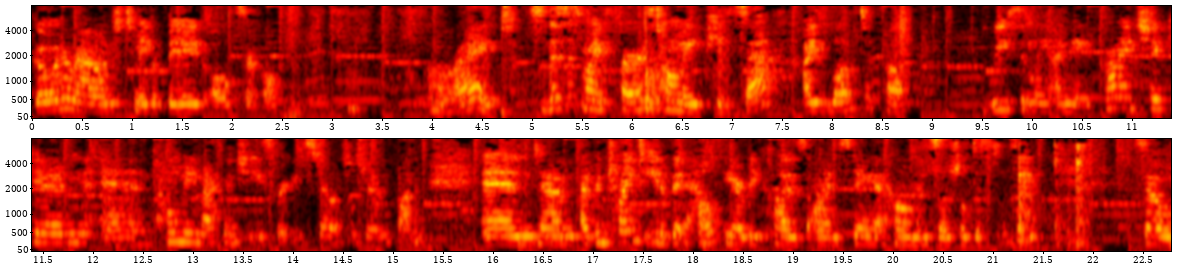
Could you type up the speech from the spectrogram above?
going around to make a big old circle. All right, so this is my first homemade pizza. I love to cook. Recently I made fried chicken and homemade mac and cheese for Easter, which was really fun. And um, I've been trying to eat a bit healthier because I'm staying at home and social distancing. So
